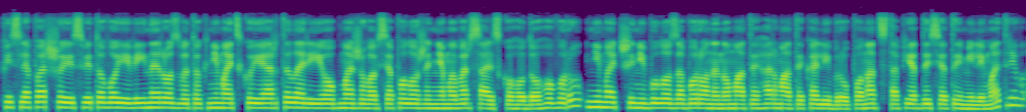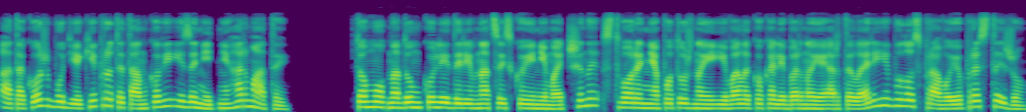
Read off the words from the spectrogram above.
Після Першої світової війни розвиток німецької артилерії обмежувався положеннями Версальського договору. Німеччині було заборонено мати гармати калібру понад 150 мм, а також будь-які протитанкові і зенітні гармати. Тому, на думку лідерів нацистської Німеччини, створення потужної і великокаліберної артилерії було справою престижу.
